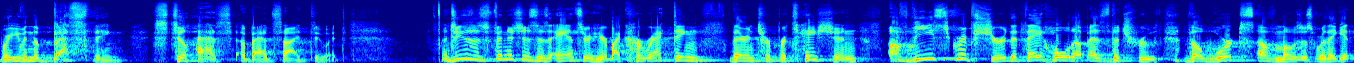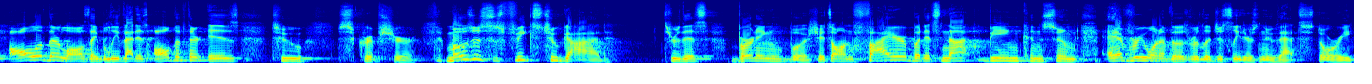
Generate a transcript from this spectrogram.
where even the best thing still has a bad side to it. Jesus finishes his answer here by correcting their interpretation of the scripture that they hold up as the truth, the works of Moses, where they get all of their laws. They believe that is all that there is to scripture. Moses speaks to God through this burning bush. It's on fire, but it's not being consumed. Every one of those religious leaders knew that story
